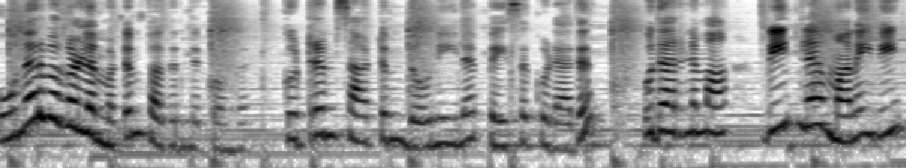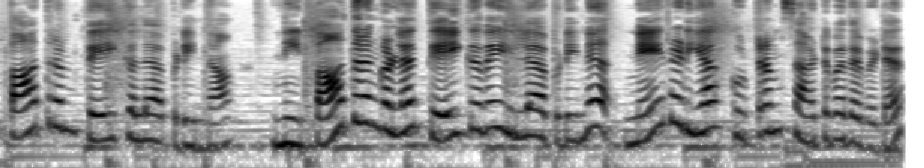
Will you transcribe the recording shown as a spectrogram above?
உணர்வுகளை மட்டும் பகிர்ந்துக்கோங்க. குற்றம் சாட்டும் தோனியில பேசக்கூடாது. உதாரணமா வீட்டுல மனைவி பாத்திரம் தேய்க்கல அப்படின்னா நீ பாத்திரங்களை தேய்க்கவே இல்லை அப்படின்னு நேரடியா குற்றம் சாட்டுவதை விட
